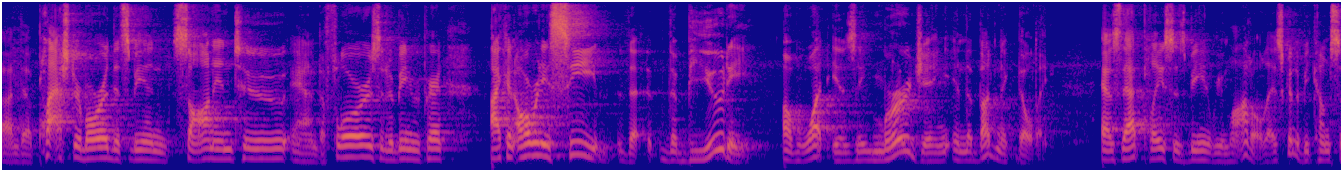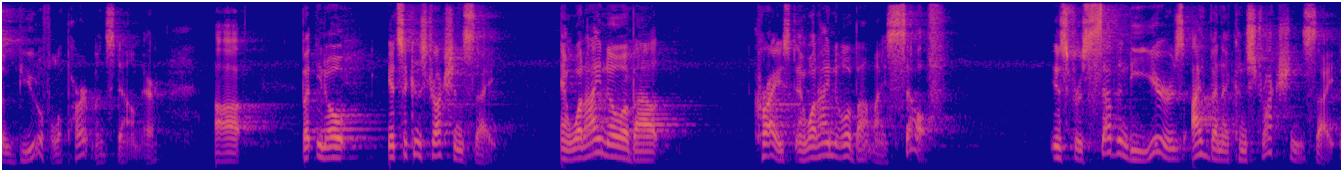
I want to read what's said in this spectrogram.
and the plasterboard that's being sawn into and the floors that are being repaired, I can already see the, the beauty of what is emerging in the Budnick building as that place is being remodeled. It's going to become some beautiful apartments down there. Uh, but you know, it's a construction site. And what I know about Christ and what I know about myself is for 70 years, I've been a construction site.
